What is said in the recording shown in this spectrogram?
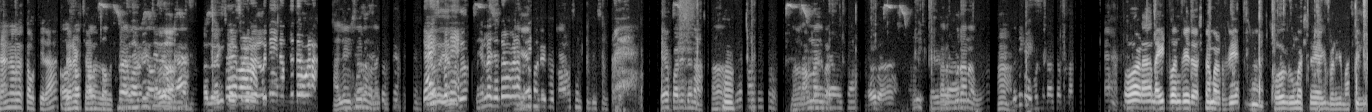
ಚಾನಲ್ ಕೊಡ್ತೀರಾ ಡೈರೆಕ್ಟ್ ಚಾನಲ್ ಎಲ್ಲ ಜೊತೆ ಹೋಗೋಣ ನೈಟ್ ಬಂದ್ವಿ ದರ್ಶನ ಮಾಡಿದ್ವಿ. ಹೋಗಿ ರೂಮ್ ಅಷ್ಟೇ ಆಗಿ ಬೆಳಿಗ್ಗೆ ಮತ್ತೆ ಇಲ್ಲಿ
